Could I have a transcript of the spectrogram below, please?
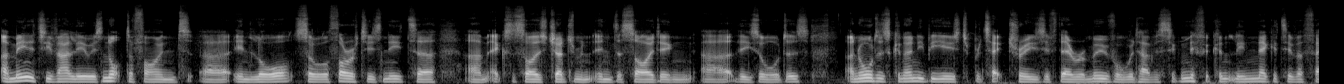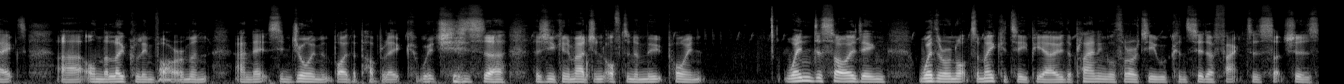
amenity value is not defined uh, in law, so authorities need to um, exercise judgment in deciding uh, these orders. And orders can only be used to protect trees if their removal would have a significantly negative effect uh, on the local environment and its enjoyment by the public, which is, uh, as you can imagine, often a moot point when deciding whether or not to make a TPO, the planning authority would consider factors such as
